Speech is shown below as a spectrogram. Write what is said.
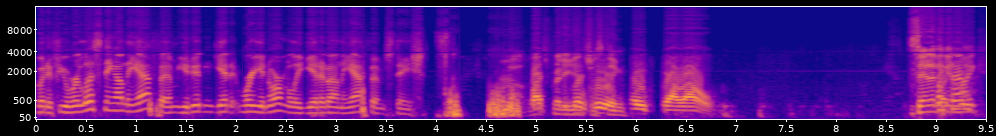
But if you were listening on the FM, you didn't get it where you normally get it on the FM stations. Hmm. Wow, that's pretty interesting. Hello. Say that again, Mike.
